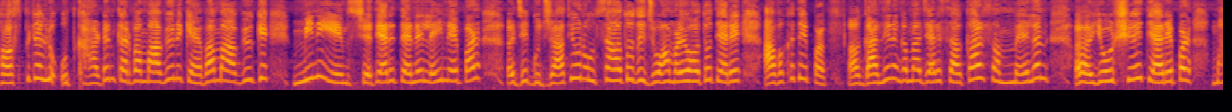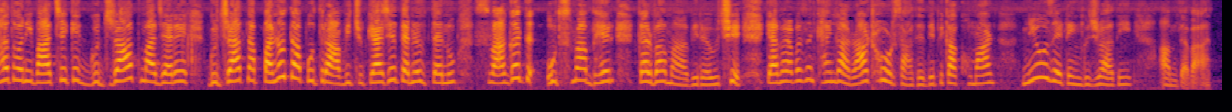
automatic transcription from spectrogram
હોસ્પિટલનું ઉદ્ઘાટન કરવામાં આવ્યું અને કહેવામાં આવ્યું કે મિની એમ્સ છે. ત્યારે તેને લઈને પણ જે ગુજરાતીઓનો ઉત્સાહ હતો તે જોવા મળ્યો હતો. ત્યારે આ વખતે પણ ગાંધીનગરમાં જ્યારે સહકાર સંમેલન યોજશે ત્યારે પણ મહત્વની વાત છે કે ગુજરાતમાં જ્યારે ગુજરાતના પનોતા પુત્ર આવી ચૂક્યા છે, તેનું તેનું સ્વાગત ઉત્સમાભેર કરવામાં આવી રહ્યું છે. કેમેરા પર્સન ખેંગા રાઠોડ સાથે દીપિકા ખુમાણ, ન્યૂઝ એટીન ગુજરાતી, અમદાવાદ.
